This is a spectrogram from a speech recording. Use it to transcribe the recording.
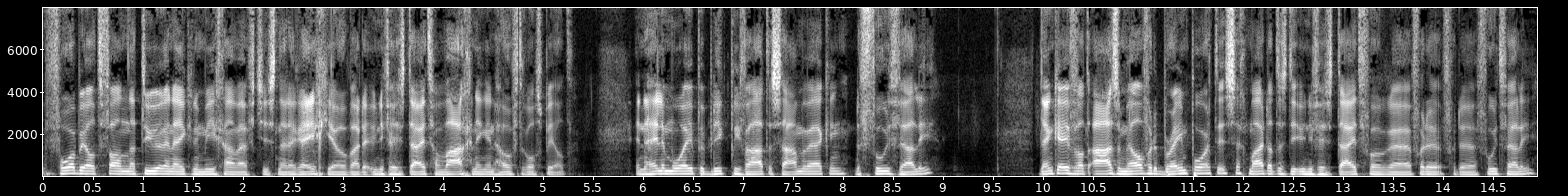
voorbeeld van natuur en economie gaan we eventjes naar de regio waar de Universiteit van Wageningen een hoofdrol speelt. In een hele mooie publiek-private samenwerking, de Food Valley. Denk even wat ASML voor de Brainport is, zeg maar. Dat is de universiteit voor, eh, voor, de, voor de Food Valley.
